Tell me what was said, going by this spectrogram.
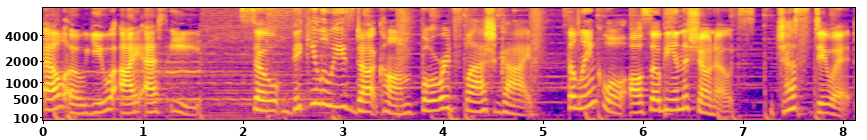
L O U I S E. So, vikkilouise.com forward slash guide. The link will also be in the show notes. Just do it.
